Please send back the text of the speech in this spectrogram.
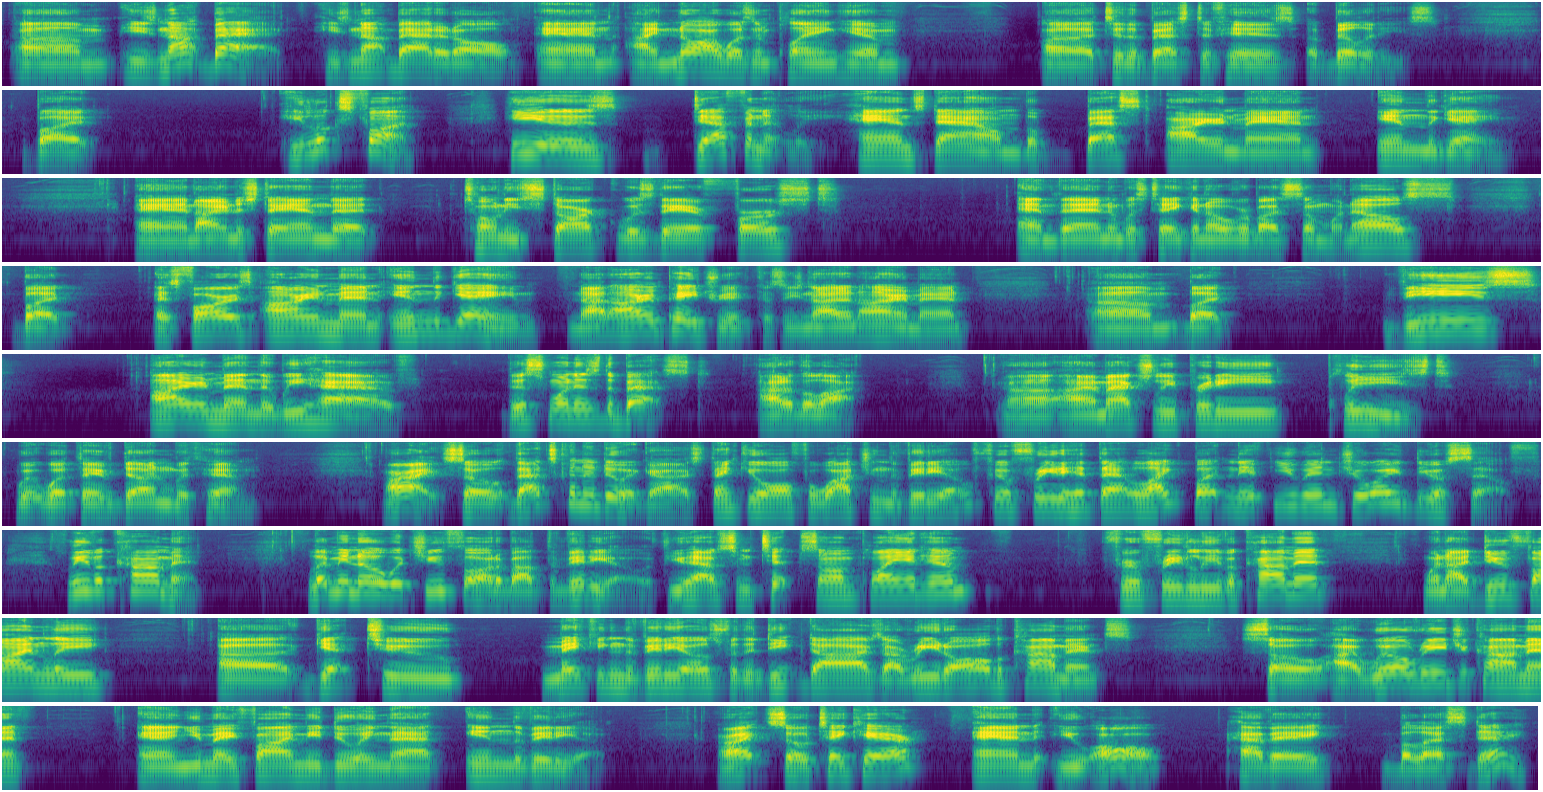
Um, he's not bad. He's not bad at all. And I know I wasn't playing him uh, to the best of his abilities, but he looks fun he is definitely, hands down, the best Iron Man in the game. And I understand that Tony Stark was there first and then was taken over by someone else. But as far as Iron Man in the game, not Iron Patriot, because he's not an Iron Man, um, but these Iron Men that we have, this one is the best out of the lot. Uh, I'm actually pretty pleased with what they've done with him. All right, so that's going to do it, guys. Thank you all for watching the video. Feel free to hit that like button if you enjoyed yourself. Leave a comment. Let me know what you thought about the video. If you have some tips on playing him, feel free to leave a comment. When I do finally uh, get to making the videos for the deep dives, I read all the comments. So I will read your comment, and you may find me doing that in the video. All right, so take care, and you all have a blessed day.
